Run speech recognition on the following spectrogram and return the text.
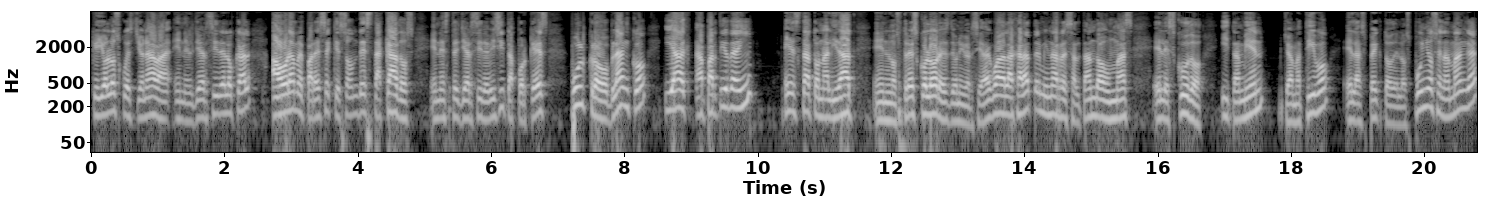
que yo los cuestionaba en el jersey de local, ahora me parece que son destacados en este jersey de visita, porque es pulcro blanco y a, a partir de ahí esta tonalidad en los tres colores de Universidad de Guadalajara termina resaltando aún más el escudo y también llamativo el aspecto de los puños en la manga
